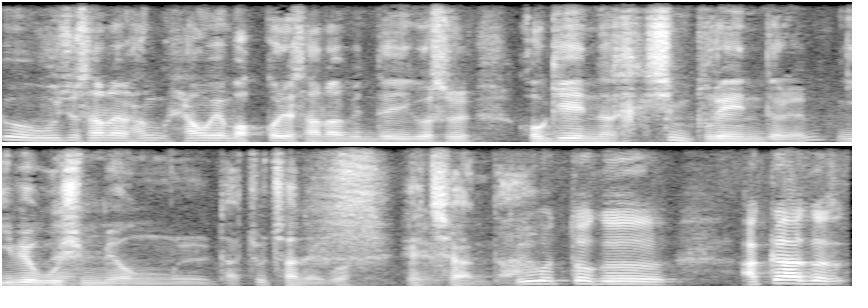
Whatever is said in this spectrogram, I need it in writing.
그 우주 산업 향- 향후의 먹거리 산업인데 이것을 거기에 있는 핵심 브레인들 250명을 다 쫓아내고 해체한다. 그리고 또그 아까 그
